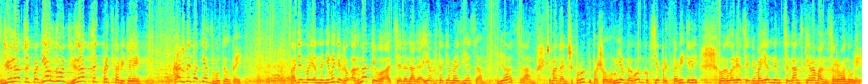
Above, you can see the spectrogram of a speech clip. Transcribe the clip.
12 подъездов, 12 представителей. Каждый подъезд с бутылкой. Один военный не выдержал, а гнать его отсюда надо. Я говорю, в таком разе я сам. Я сам. Чемоданчик в руки пошел. Мне вдогонку все представители во главе с этим военным цыганский роман сорванули.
